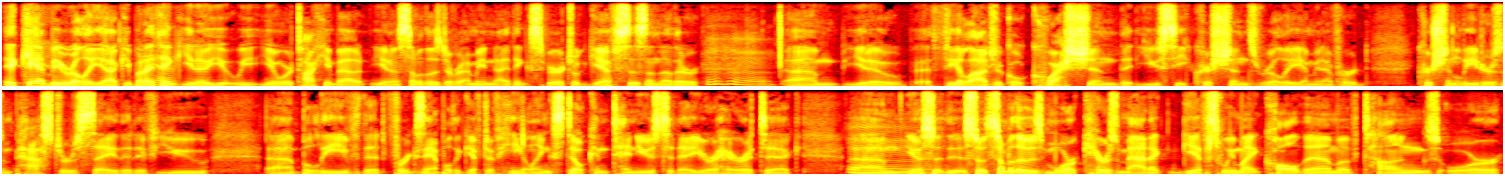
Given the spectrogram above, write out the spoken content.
It can be really yucky, but I think you know you we, you know we're talking about you know some of those different. I mean, I think spiritual gifts is another Mm-hmm. um, you know theological question that you see Christians really. I mean, I've heard Christian leaders and pastors say that if you uh, believe that, for example, the gift of healing still continues today, you're a heretic. Um, You know, so so some of those more charismatic gifts we might call them of tongues or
